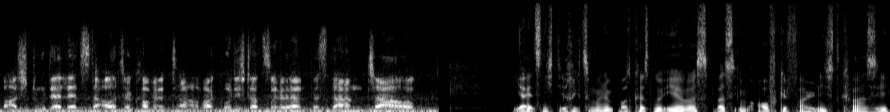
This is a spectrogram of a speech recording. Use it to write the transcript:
warst du der letzte Audiokommentar. War cool, dich da zu hören. Bis dann. Ciao ja, jetzt nicht direkt zu meinem Podcast, nur eher was, was ihm aufgefallen ist quasi.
